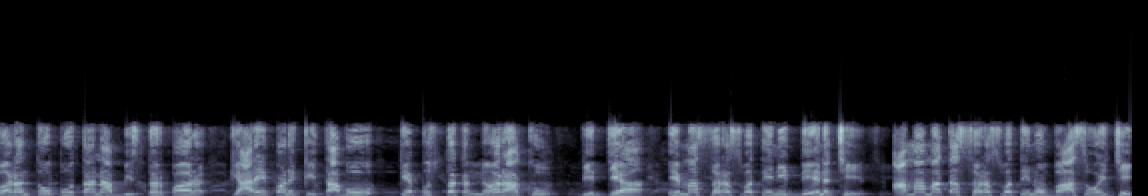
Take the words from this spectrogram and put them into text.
પરંતુ પોતાના બિસ્તર પર ક્યારેય પણ કિતાબો કે પુસ્તક ન રાખો. વિદ્યા એમાં સરસ્વતીની દેન છે. આમાં માતા સરસ્વતીનો વાસ હોય છે.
